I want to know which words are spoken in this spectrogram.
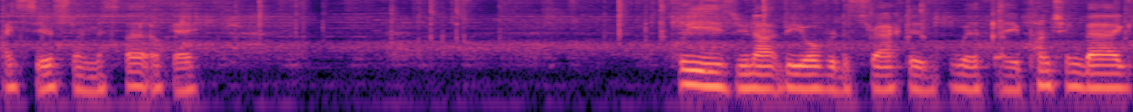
I seriously missed that? Okay. Please do not be over distracted with a punching bag.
